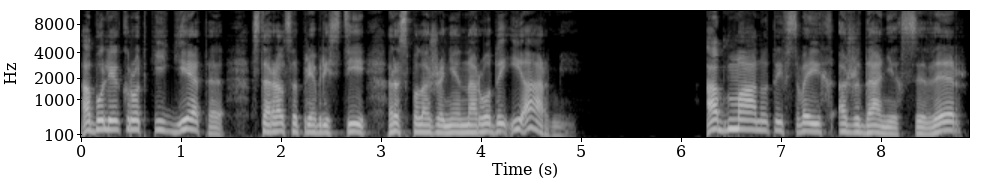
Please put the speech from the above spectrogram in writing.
а более кроткий Гета старался приобрести расположение народа и армии. Обманутый в своих ожиданиях Север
